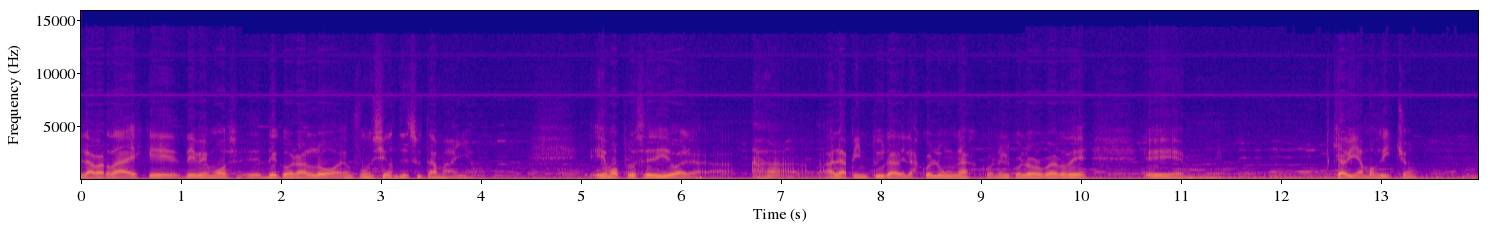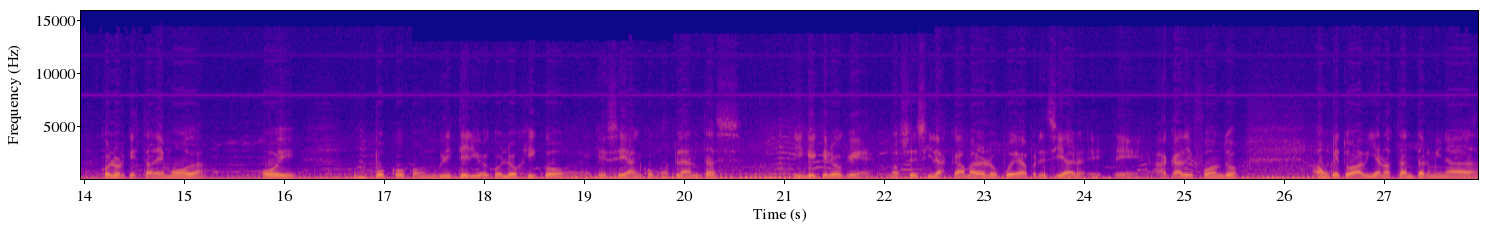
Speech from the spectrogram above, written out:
la verdad es que debemos eh, decorarlo en función de su tamaño. Hemos procedido a la, pintura de las columnas con el color verde eh, que habíamos dicho, color que está de moda hoy, un poco con un criterio ecológico, que sean como plantas y que creo que, no sé si las cámaras lo pueden apreciar, este, acá de fondo, aunque todavía no están terminadas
